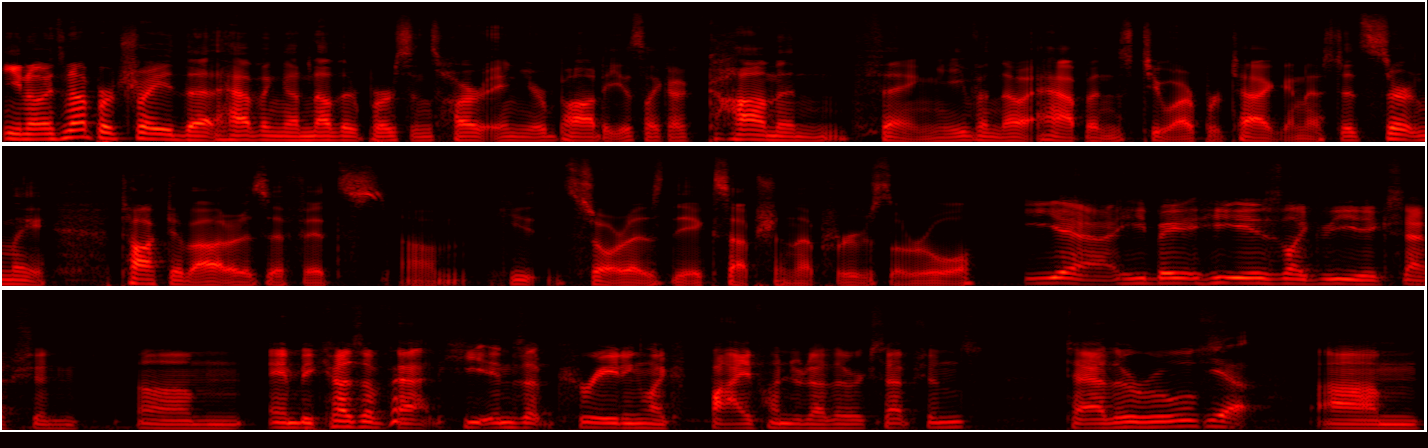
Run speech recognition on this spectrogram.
you know, it's not portrayed that having another person's heart in your body is like a common thing, even though it happens to our protagonist. It's certainly talked about as if it's um, he Sora is the exception that proves the rule. yeah, he ba- he is like the exception. Um, and because of that, he ends up creating like 500 other exceptions to other rules. Yeah. Um,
